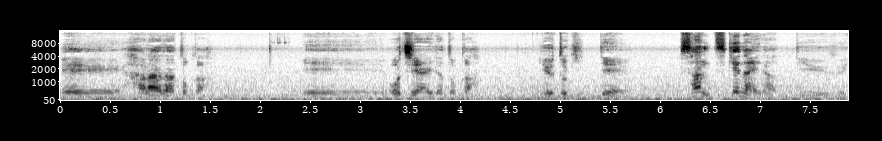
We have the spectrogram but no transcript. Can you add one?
えー原田とか、え落合だとかいう時って3つけないなっていう風に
